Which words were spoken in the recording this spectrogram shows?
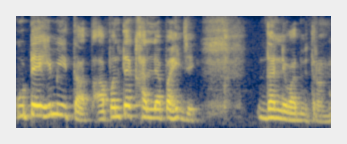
कुठेही मिळतात. आपण ते खाल्ल्या पाहिजे. धन्यवाद मित्रांनो.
